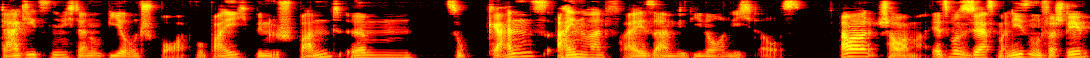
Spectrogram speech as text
Da geht's nämlich dann um Bier und Sport. Wobei ich bin gespannt, ähm, so ganz einwandfrei sahen mir die noch nicht aus. Aber schauen wir mal. Jetzt muss ich es erstmal lesen und verstehen.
